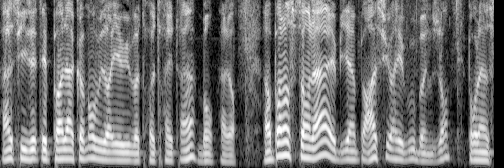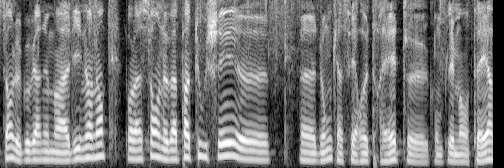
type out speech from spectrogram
Ah, s'ils n'étaient pas là, comment vous auriez eu votre retraite hein? Bon, alors. Alors pendant ce temps-là, eh bien, rassurez-vous, bonnes gens. Pour l'instant, le gouvernement a dit non, non. Pour l'instant, on ne va pas toucher euh, euh, donc à ces retraites complémentaires.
